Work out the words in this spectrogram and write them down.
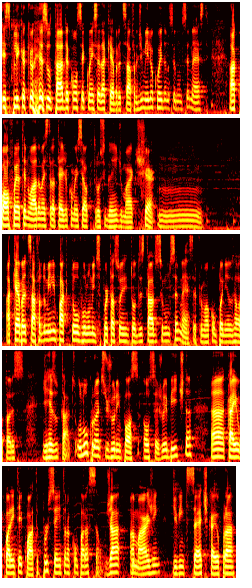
explica que o resultado é consequência da quebra de safra de milho ocorrida no segundo semestre, a qual foi atenuada uma estratégia comercial que trouxe ganho de market share. Hum. A quebra de safra do milho impactou o volume de exportações em todos os estados no segundo semestre, afirmou a companhia nos relatórios de resultados. O lucro antes de juro imposto, ou seja, o EBITDA, ah, caiu 44% na comparação. Já a margem de 27 caiu para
